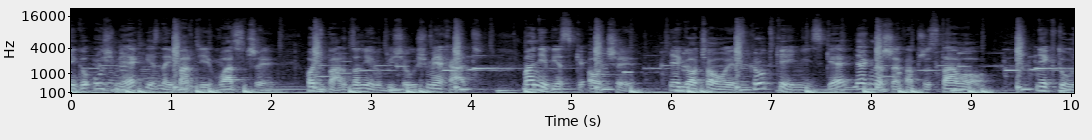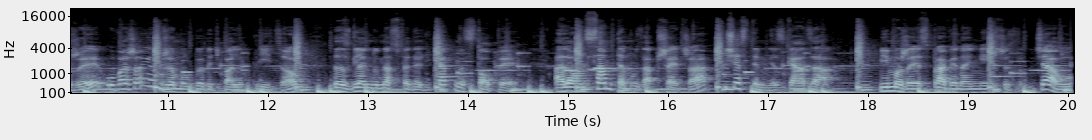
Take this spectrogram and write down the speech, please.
Jego uśmiech jest najbardziej władczy, choć bardzo nie lubi się uśmiechać. Ma niebieskie oczy. Jego czoło jest krótkie i niskie, jak na szefa przystało. Niektórzy uważają, że mógłby być baletnicą ze względu na swe delikatne stopy, ale on sam temu zaprzecza i się z tym nie zgadza. Mimo, że jest prawie najmniejszy z oddziału,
